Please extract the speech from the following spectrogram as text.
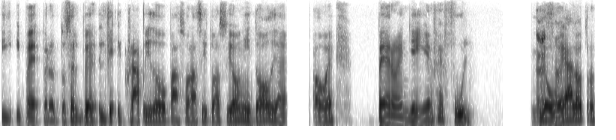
Y, y pe- pero entonces el, el- el rápido pasó la situación y todo, ya lo ves. Pero en JF es full. No, lo ve al otro.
